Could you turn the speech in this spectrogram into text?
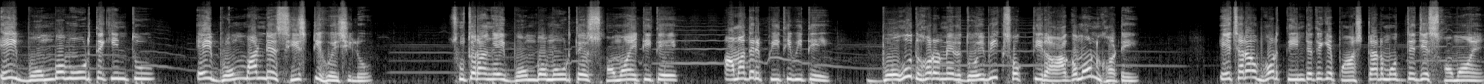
এই ব্রহ্ম মুহূর্তে কিন্তু এই ব্রহ্মাণ্ডের সৃষ্টি হয়েছিল। সুতরাং এই ব্রহ্ম মুহূর্তের সময়টিতে আমাদের পৃথিবীতে বহু ধরনের দৈবিক শক্তির আগমন ঘটে। এছাড়াও ভোর তিনটে থেকে পাঁচটার মধ্যে যে সময়,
